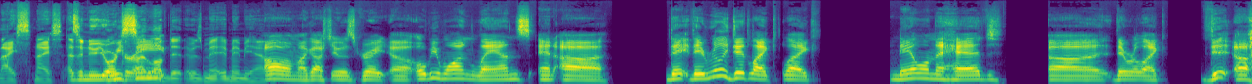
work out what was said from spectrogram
Nice, nice. As a New Yorker, see, I loved it. It was it made me happy. Oh my gosh, it was great. Uh, Obi Wan lands, and uh, they they really did like like nail on the head. Uh, they were like, uh,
